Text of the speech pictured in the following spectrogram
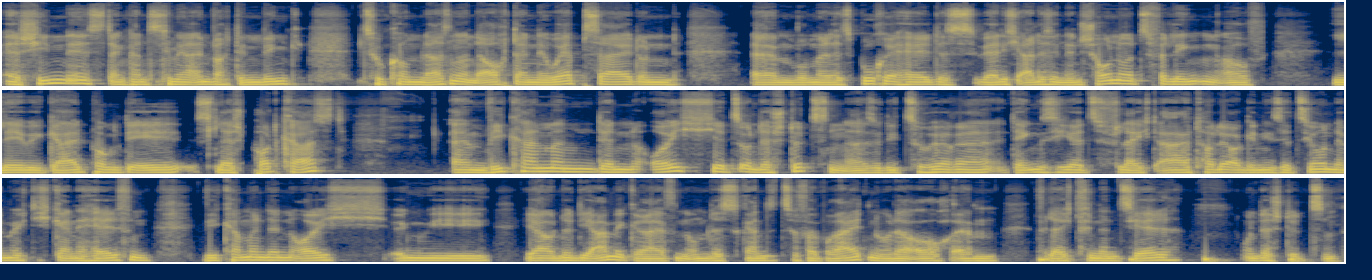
erschienen ist. Dann kannst du mir einfach den Link zukommen lassen und auch deine Website und ähm, wo man das Buch erhält. Das werde ich alles in den Show Notes verlinken auf lebegeil.de slash podcast. Ähm, wie kann man denn euch jetzt unterstützen? Also die Zuhörer denken sich jetzt vielleicht, ah, tolle Organisation, da möchte ich gerne helfen. Wie kann man denn euch irgendwie ja unter die Arme greifen, um das Ganze zu verbreiten oder auch ähm, vielleicht finanziell unterstützen?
